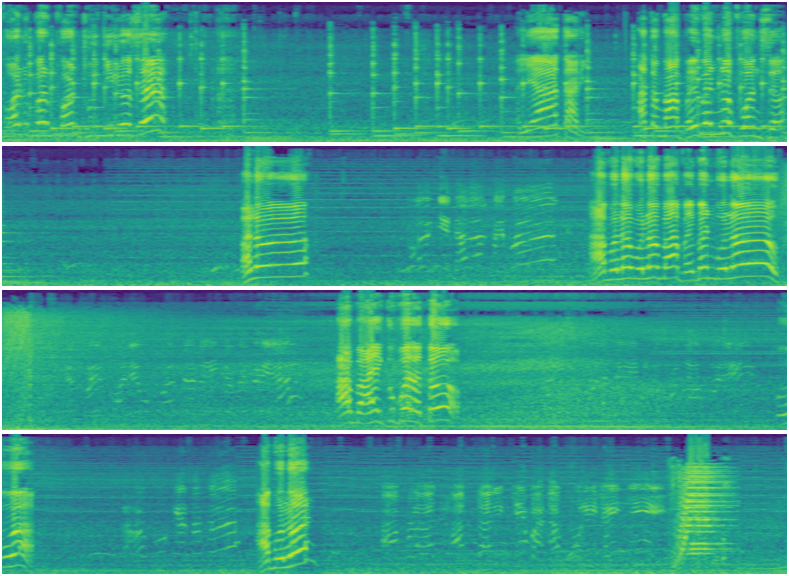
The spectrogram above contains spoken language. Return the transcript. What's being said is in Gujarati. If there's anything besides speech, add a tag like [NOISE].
ફોન ઉપર ફોન ઠૂકી રહ્યો છે? અલ્યા તારી. આ તો બા ભાઈબંધ નો ફોન છે. હલો? હા, બોલો બોલો, બા, ભાઈબંધ બોલો. આ બાઈક ઉપર હતો. હા, બોલો ને.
